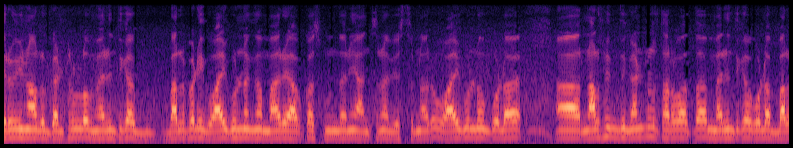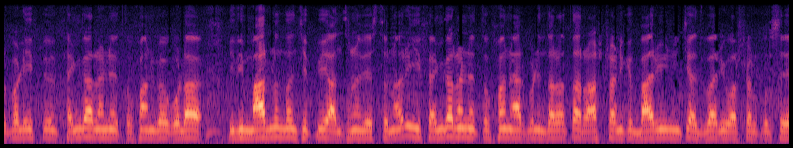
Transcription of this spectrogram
ఇరవై నాలుగు గంటల్లో మరింతగా బలపడి వాయుగుండంగా మారే అవకాశం ఉందని అంచనా వేస్తున్నారు. వాయుగుండం కూడా నలభై ఎనిమిది గంటల తర్వాత మరింతగా కూడా బలపడి ఫెంగాల్ అనే తుఫాన్గా కూడా ఇది మారనుందని చెప్పి అంచనా వేస్తున్నారు. ఈ ఫెంగాల్ అనే తుఫాన్ ఏర్పడిన తర్వాత రాష్ట్రానికి భారీ నుంచి అతి భారీ వర్షాలు కురిసే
